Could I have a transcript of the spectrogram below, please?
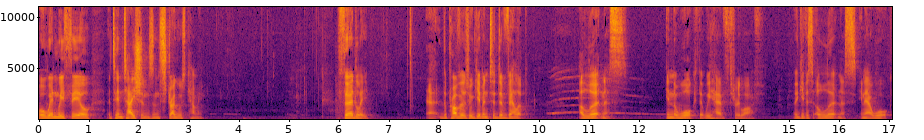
or when we feel temptations and struggles coming. Thirdly, uh, the Proverbs were given to develop alertness in the walk that we have through life. They give us alertness in our walk.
